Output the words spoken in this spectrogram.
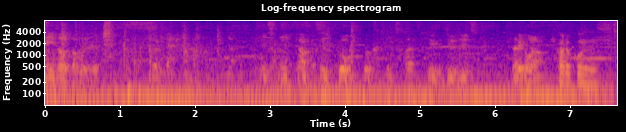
メインソータこれで。1234567891011誰かおらん。ヒカルくんです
